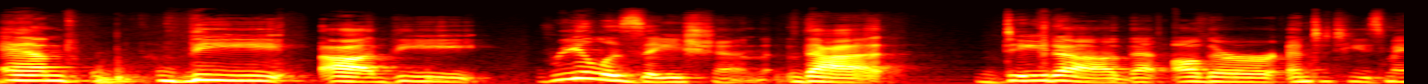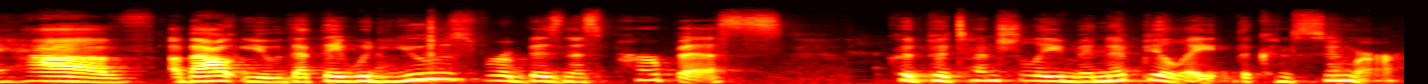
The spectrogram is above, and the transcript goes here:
And the, uh, the realization that data that other entities may have about you that they would use for a business purpose could potentially manipulate the consumer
